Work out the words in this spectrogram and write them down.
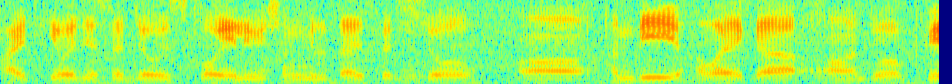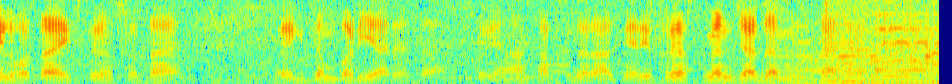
हाइट की वजह से जो इसको एलिवेशन मिलता है, इसके जो ठंडी हवाई का जो फील होता है एक्सपीरियंस होता है, वो एकदम बढ़िया रहता है। तो यहाँ सब तरह के रिफ्रेशमेंट ज़्यादा मिलता है।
